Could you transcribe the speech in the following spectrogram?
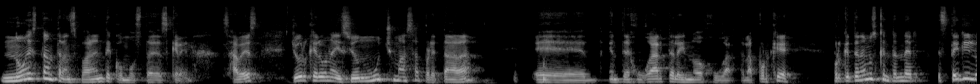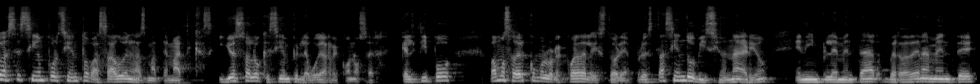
no es tan transparente como ustedes creen, ¿sabes? Yo creo que era una decisión mucho más apretada eh, entre jugártela y no jugártela. ¿Por qué? Porque tenemos que entender, Staley lo hace 100% basado en las matemáticas y yo es algo que siempre le voy a reconocer, que el tipo, vamos a ver cómo lo recuerda la historia, pero está siendo visionario en implementar verdaderamente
